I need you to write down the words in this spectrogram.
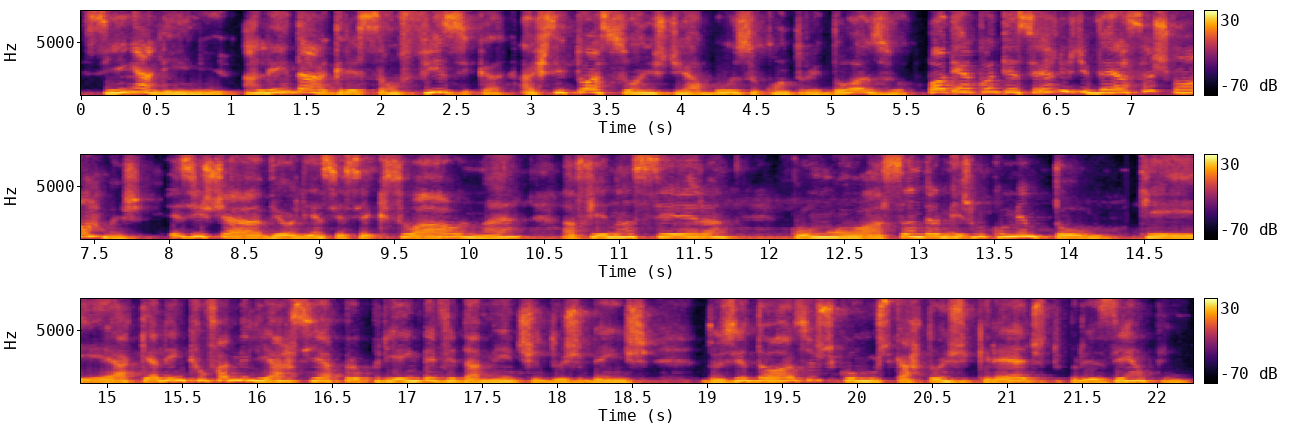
Sim, Aline. Além da agressão física, as situações de abuso contra o idoso podem acontecer de diversas formas. Existe a violência sexual, né? a financeira, como a Sandra mesmo comentou, que é aquela em que o familiar se apropria indevidamente dos bens dos idosos, como os cartões de crédito, por exemplo,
